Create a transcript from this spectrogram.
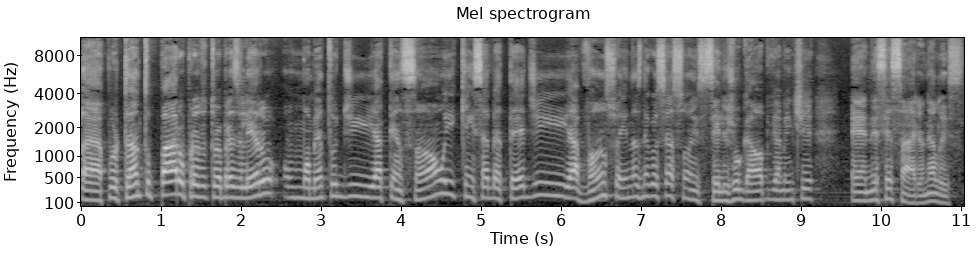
Uh, portanto, para o produtor brasileiro, um momento de atenção e quem sabe até de avanço aí nas negociações, se ele julgar, obviamente, é necessário, né, Luiz?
